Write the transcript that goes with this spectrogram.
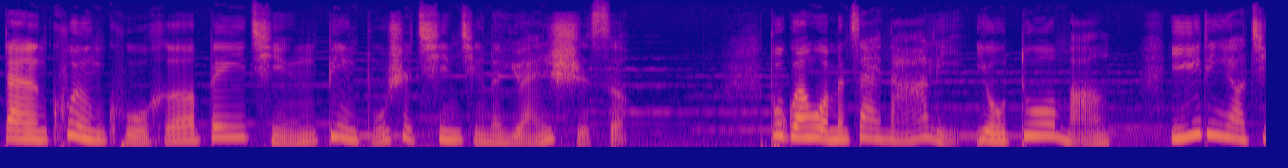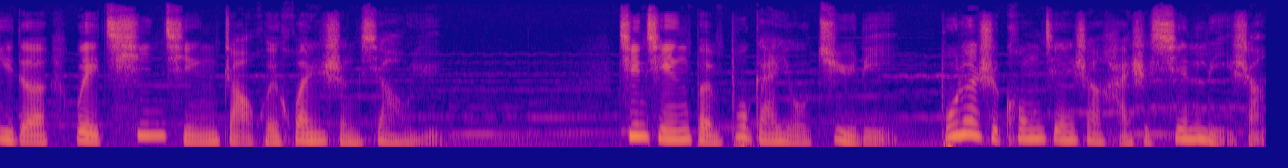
但困苦和悲情并不是亲情的原始色。不管我们在哪里，有多忙，一定要记得为亲情找回欢声笑语。亲情本不该有距离，不论是空间上还是心理上。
